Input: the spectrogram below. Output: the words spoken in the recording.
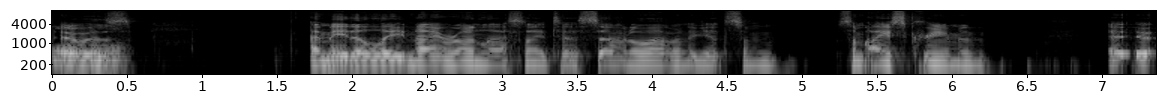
Mhm. was. I made a late night run last night to 7-Eleven to get some some ice cream, and it,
